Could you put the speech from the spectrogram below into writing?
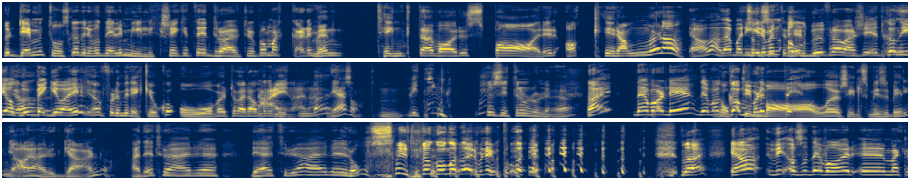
Når dem to skal drive og dele milkshake etter drive-thru på Mækkern Men tenk deg hva du sparer av krangel, da! Ja da, det er bare å gi dem en sitter helt- albue fra hver side. Du kan gi albue Ja, begge veier. Ja, For de rekker jo ikke over til hverandre i Nei, midten nei, det er sant. Liten, så sitter de rolig. Ja. Nei, det var det. Det var Den gamle optimale skilsmissebilen. Ja, jeg er jo gæren, du. Nei, det tror jeg er eh, Det tror jeg er eh, Rolls, uten å gå noe nærmere inn på det. Nei, ja, vi, altså det var uh,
